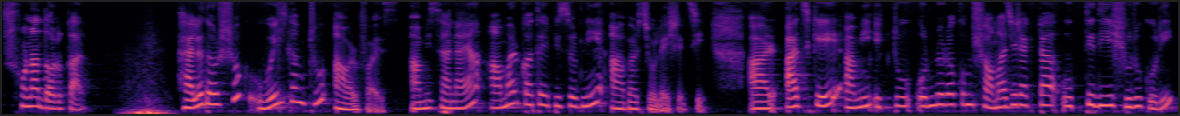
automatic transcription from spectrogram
শোনা দরকার। হ্যালো দর্শক ওয়েলকাম টু আওয়ার ভয়েস আমি সানায়া আমার কথা এপিসোড নিয়ে আবার চলে এসেছি। আর আজকে আমি একটু অন্যরকম সমাজের একটা উক্তি দিয়ে শুরু করি।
